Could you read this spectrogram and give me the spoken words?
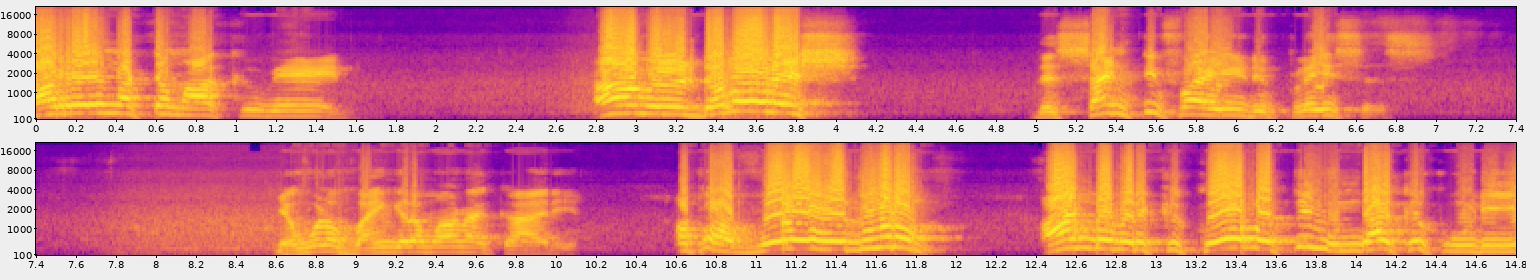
தரைமட்டமாக்குவேன். I will demolish the sanctified places. எவ்வளவு பயங்கரமான காரியம். அப்ப அவ்வளவு தூரம் ஆண்டவருக்கு கோபத்தை உண்டாக்கக்கூடிய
